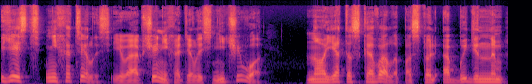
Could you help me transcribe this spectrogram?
Есть не хотелось, и вообще не хотелось ничего. Но я тосковала по столь обыденным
